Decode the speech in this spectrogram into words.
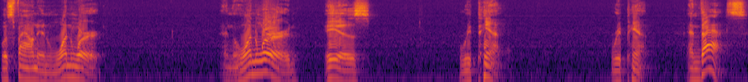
was found in one word. And the one word is repent. Repent. And that's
